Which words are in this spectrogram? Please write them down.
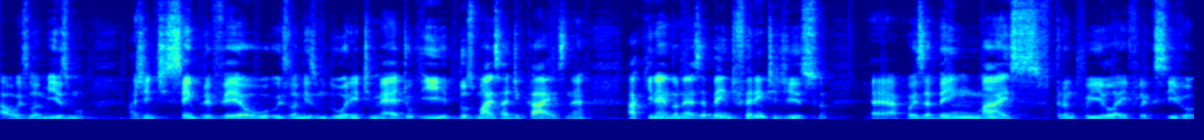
ao islamismo, a gente sempre vê o, o islamismo do Oriente Médio e dos mais radicais, né? Aqui na Indonésia é bem diferente disso. É, a coisa é bem mais tranquila e flexível.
